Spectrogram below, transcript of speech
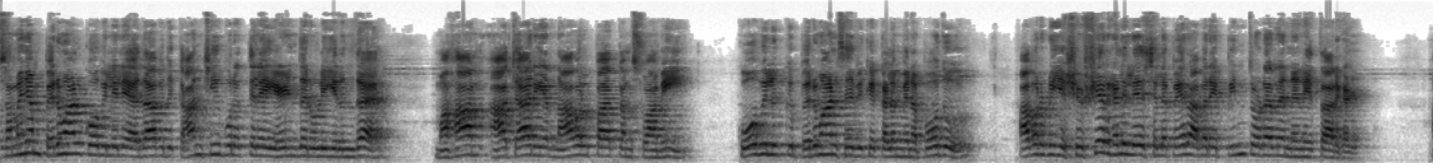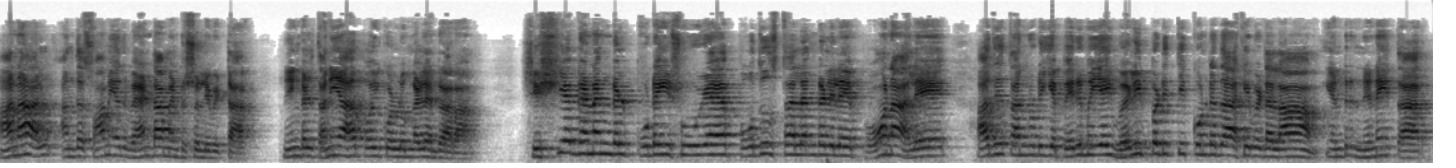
சமயம் பெருமாள் கோவிலிலே அதாவது காஞ்சிபுரத்திலே எழுந்தருளியிருந்த மகான் ஆச்சாரியர் நாவல்பாக்கம் சுவாமி கோவிலுக்கு பெருமாள் சேவிக்க கிளம்பின போது அவருடைய சிஷ்யர்களிலே சில பேர் அவரை பின்தொடர நினைத்தார்கள். ஆனால் அந்த சுவாமி அது வேண்டாம் என்று சொல்லிவிட்டார். நீங்கள் தனியாக போய்க் கொள்ளுங்கள் என்றாராம். சிஷ்ய கணங்கள் புடைசூழ பொது ஸ்தலங்களிலே போனாலே அது தன்னுடைய பெருமையை வெளிப்படுத்தி கொண்டதாகிவிடலாம் என்று நினைத்தார்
